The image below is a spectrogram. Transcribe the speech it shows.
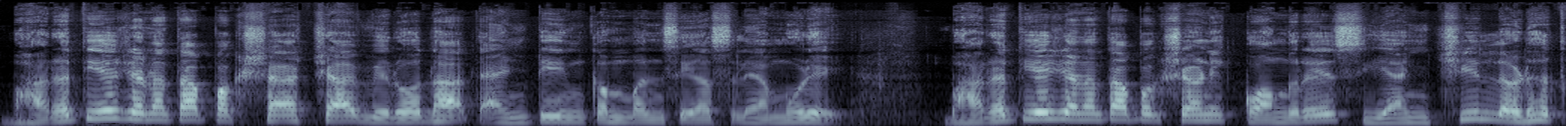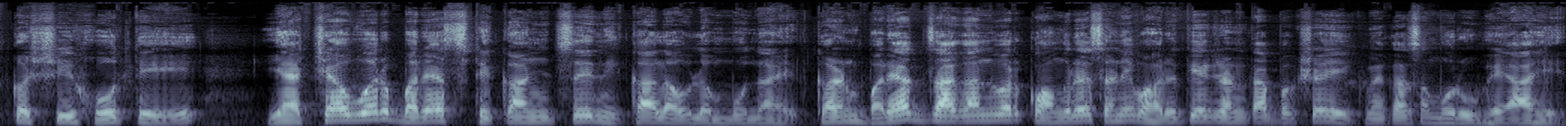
भारतीय जनता पक्षाच्या विरोधात अँटी इन्कम्बन्सी असल्यामुळे भारतीय जनता पक्ष आणि काँग्रेस यांची लढत कशी होते याच्यावर बऱ्याच ठिकाणचे निकाल अवलंबून आहेत. कारण बऱ्याच जागांवर काँग्रेस आणि भारतीय जनता पक्ष एकमेकासमोर उभे आहेत.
